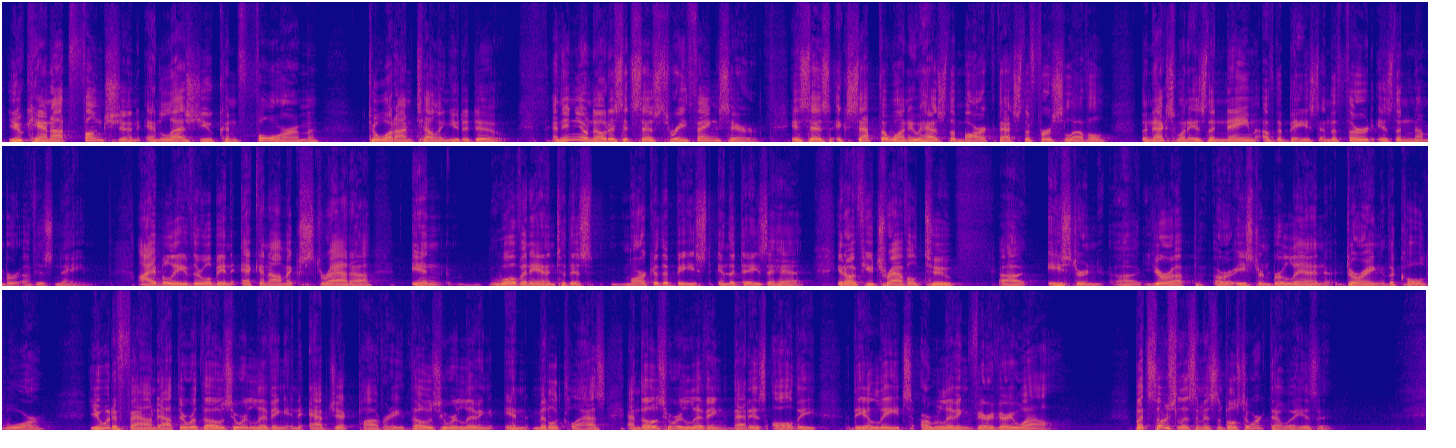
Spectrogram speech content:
You cannot function unless you conform to what I'm telling you to do. And then you'll notice it says three things here. It says, except the one who has the mark, that's the first level. The next one is the name of the beast, and the third is the number of his name. I believe there will be an economic strata in woven into this mark of the beast in the days ahead. You know, if you traveled to uh, Eastern uh, Europe or Eastern Berlin during the Cold War, you would have found out there were those who were living in abject poverty, those who were living in middle class, and those who were living, that is, all the, the elites, are living very, very well. But socialism isn't supposed to work that way, is it?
